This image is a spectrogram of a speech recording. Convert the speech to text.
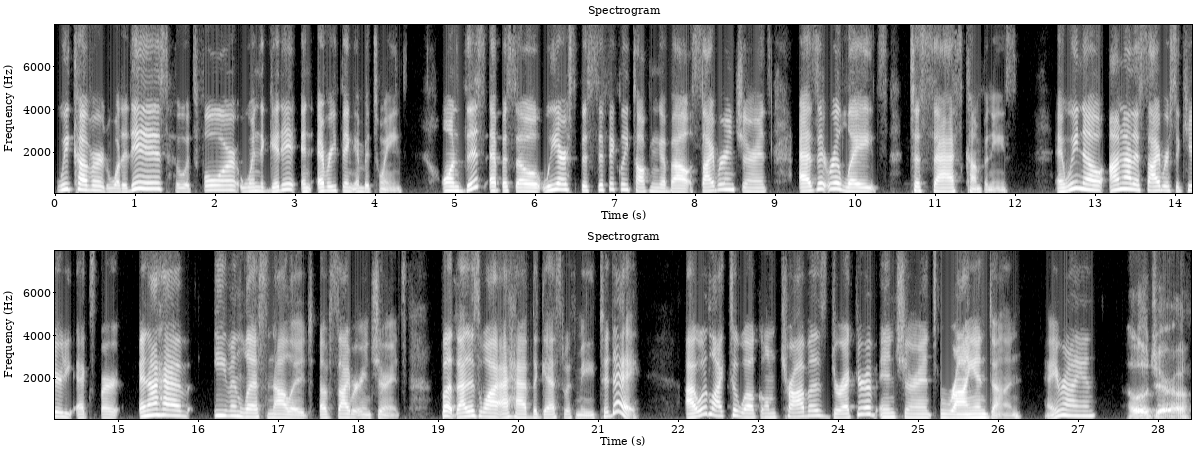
We covered what it is, who it's for, when to get it, and everything in between. On this episode, we are specifically talking about cyber insurance as it relates to SaaS companies. And we know I'm not a cybersecurity expert, and I have even less knowledge of cyber insurance. But that is why I have the guest with me today. I would like to welcome Trava's Director of Insurance, Ryan Dunn. Hey, Ryan. Hello, Jara.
